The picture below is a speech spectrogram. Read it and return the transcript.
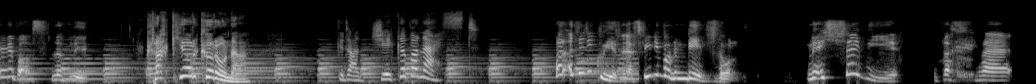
hei bos, lyflu. Cracio'r corona. Gyda Jacob Anest dweud gwir nes, fi wedi bod yn meddwl, mae eisiau fi ddechrau, wel,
